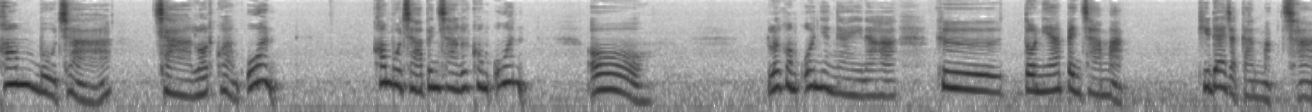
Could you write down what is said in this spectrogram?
คอมบูชา ชาลดความอ้วน คอมบูชาเป็นชาลดความอ้วน โอ้ลดความอ้วนยังไงนะคะ คือตัวนี้เป็นชาหมักที่ได้จากการหมักชา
